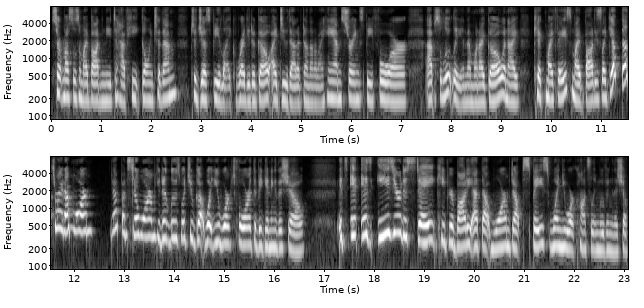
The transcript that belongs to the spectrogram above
certain muscles in my body need to have heat going to them to just be like ready to go, I do that. I've done that on my hamstrings before. Absolutely. And then when I go and I kick my face, my body's like, yep, that's right. I'm warm. Yep, I'm still warm. You didn't lose what you got, what you worked for at the beginning of the show. It's it is easier to stay keep your body at that warmed up space when you are constantly moving in the show.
